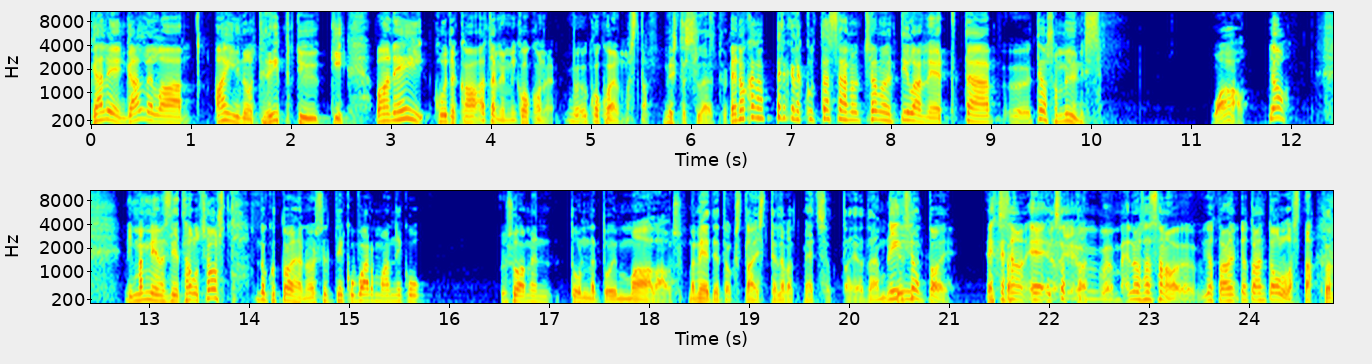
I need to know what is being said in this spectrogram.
Galeen Gallelaa aino triptyykki, vaan ei kuitenkaan kokone, kokoelmasta. Mistä se löytyy? No kato perkele, kun tässähän on sellainen tilanne, että tämä teos on myynnissä. Wow. Joo. Niin mä mielestäni, että haluatko ostaa? No kun toihan olisi nyt niinku varmaan niinku Suomen tunnetuin maalaus. Mä mietin, että onko taistelevat metsot tai jotain, mutta niin. se on toi. Ehkä se on, e, en osaa sanoa, jotain, jotain tollasta. Kun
